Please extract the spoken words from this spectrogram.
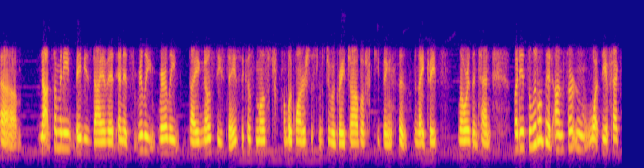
Um, not so many babies die of it, and it's really rarely diagnosed these days because most public water systems do a great job of keeping the, the nitrates lower than 10 but it's a little bit uncertain what the effects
